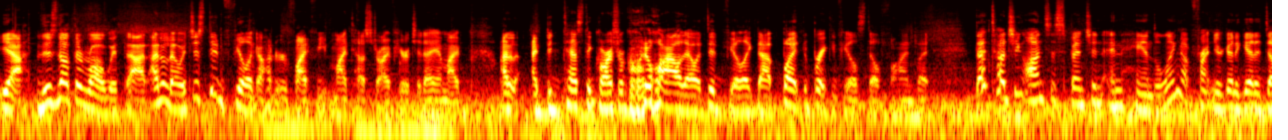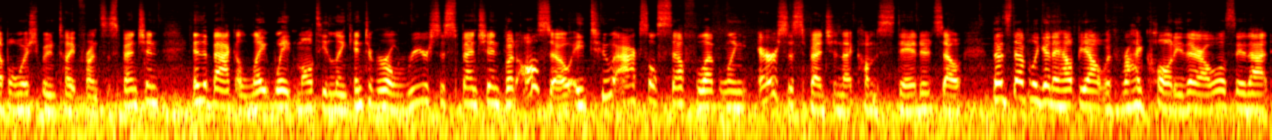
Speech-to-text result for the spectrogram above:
yeah, there's nothing wrong with that. I don't know. It just didn't feel like 105 feet in my test drive here today. And my, I, I've been testing cars for quite a while now. It didn't feel like that, but the braking feel is still fine. But then touching on suspension and handling. Up front, you're gonna get a double wishbone type front suspension. In the back, a lightweight multi-link integral rear suspension, but also a two axle self-leveling air suspension that comes standard. So that's definitely gonna help you out with ride quality there, I will say that.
